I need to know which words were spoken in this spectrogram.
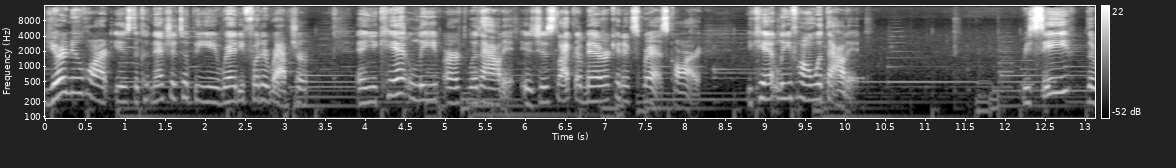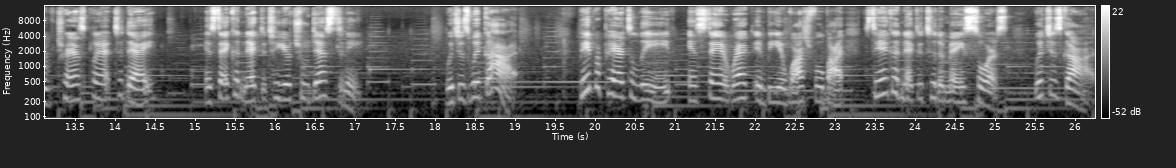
Your new heart is the connection to being ready for the rapture, and you can't leave Earth without it. It's just like American Express card. You can't leave home without it. Receive the transplant today and stay connected to your true destiny, which is with God. Be prepared to leave and stay erect and being watchful by staying connected to the main source, which is God.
